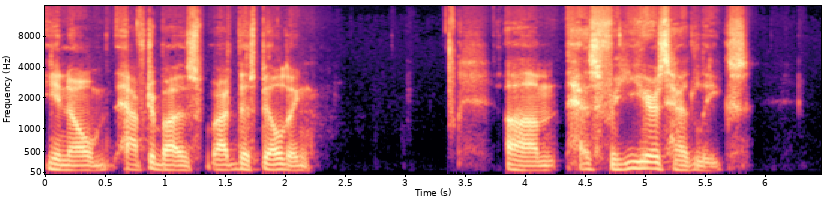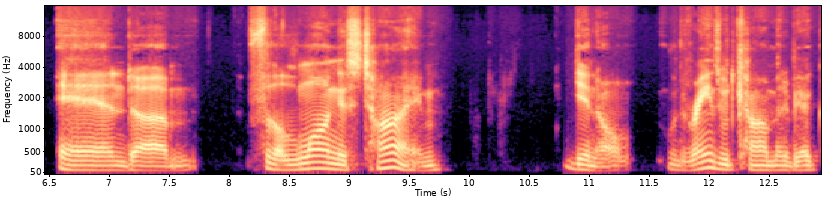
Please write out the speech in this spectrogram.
you know, AfterBuzz, uh, this building, um, has for years had leaks, and um, for the longest time, you know, the rains would come and it'd be like,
